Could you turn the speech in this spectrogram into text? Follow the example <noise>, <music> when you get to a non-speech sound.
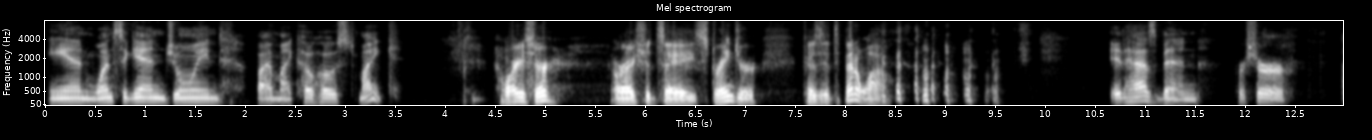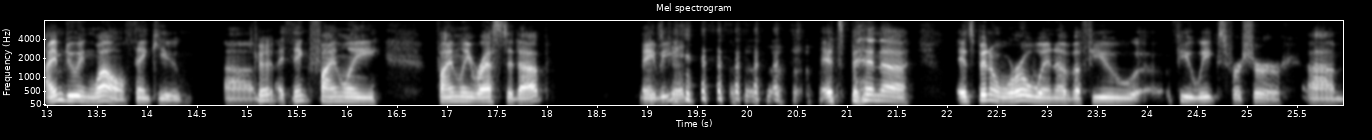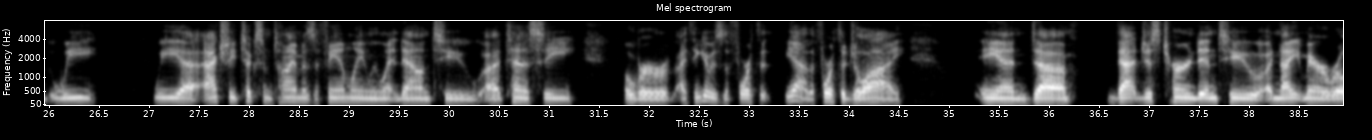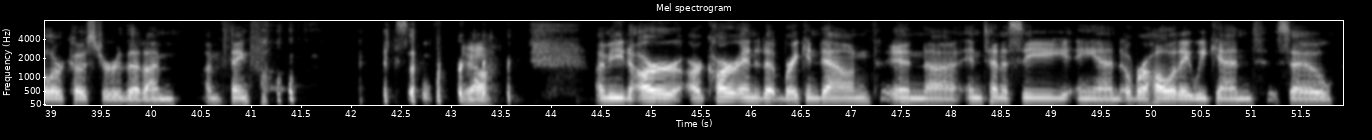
and once again joined by my co host, Mike. How are you, sir? Or I should say, stranger, because it's been a while. <laughs> it has been for sure. I'm doing well, thank you. Um, Good. I think finally, finally rested up. Maybe <laughs> <laughs> it's been a it's been a whirlwind of a few few weeks for sure. Um, we we uh, actually took some time as a family and we went down to uh, Tennessee over I think it was the fourth of, yeah the Fourth of July, and uh, that just turned into a nightmare roller coaster that I'm I'm <laughs> thankful it's over. yeah. I mean, our our car ended up breaking down in uh, in Tennessee and over a holiday weekend, so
